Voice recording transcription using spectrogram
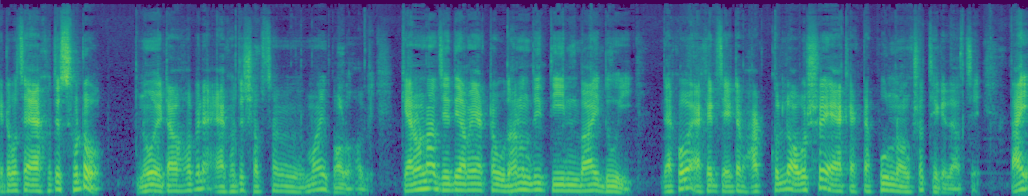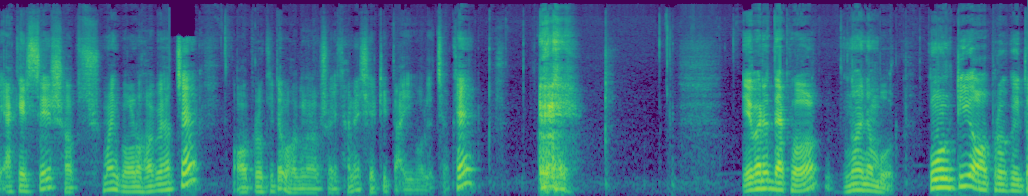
এটা বলছে এক হতে ছোট, নো, এটাও হবে না। এক হতে সবসময় বড় হবে। কেননা যদি আমি একটা উদাহরণ দিই তিন বাই দুই দেখো, একের চেয়ে এটা ভাগ করলে অবশ্যই এক একটা পূর্ণ অংশ থেকে যাচ্ছে। তাই একের চেয়ে সবসময় বড় হবে হচ্ছে অপ্রকৃত ভগ্নাংশ এখানে সেটি তাই বলেছে, ওকে? এবারে দেখো, নয় নম্বর, কোনটি অপ্রকৃত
